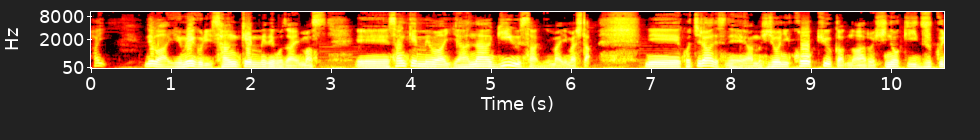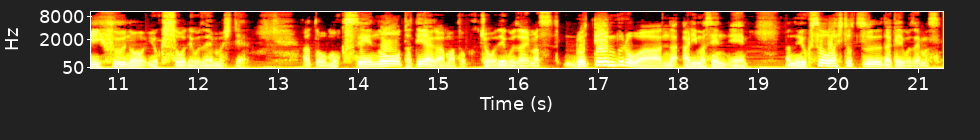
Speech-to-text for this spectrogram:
はい。では、夢ぐり3軒目でございます。えー、3軒目は柳湯さんに参りました。で、こちらはですね、あの、非常に高級感のあるヒノキ作り風の浴槽でございまして、あと、木製の建屋がま特徴でございます。露天風呂はなありませんで、あの、浴槽は一つだけでございます。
